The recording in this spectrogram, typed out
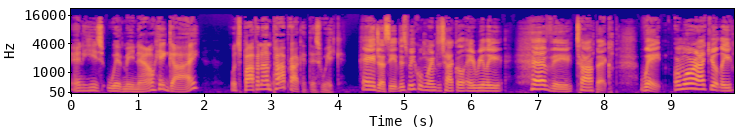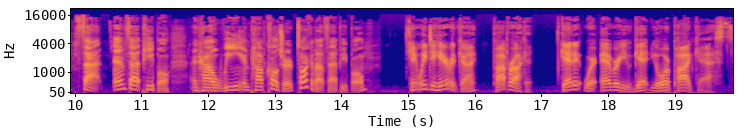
And he's with me now. Hey, Guy, what's popping on Pop Rocket this week? Hey, Jesse. This week we're going to tackle a really heavy topic weight, or more accurately, fat and fat people, and how we in pop culture talk about fat people. Can't wait to hear it, Guy. Pop Rocket. Get it wherever you get your podcasts.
